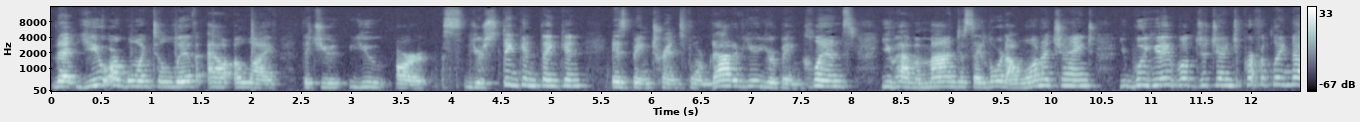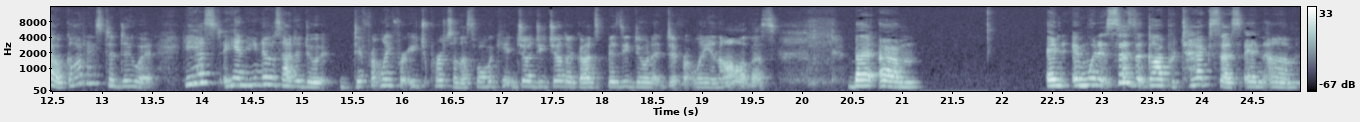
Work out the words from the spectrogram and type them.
that you are going to live out a life that you you are your stinking thinking is being transformed out of you you're being cleansed. You have a mind to say lord i want to change. You, will you able to change perfectly? No god has to do it. He has to, and he knows how to do it differently for each person. That's why we can't judge each other. God's busy doing it differently in all of us. But um and and when it says that God protects us and um,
